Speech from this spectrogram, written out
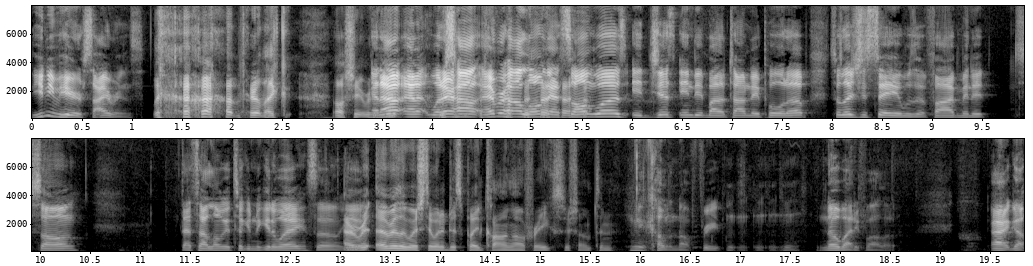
You didn't even hear sirens. They're like, oh shit. And I, and whatever, however, how long that song was, it just ended by the time they pulled up. So let's just say it was a five minute song. That's how long it took him to get away. So I, re- I really wish they would have just played calling all freaks or something. Calling off free. Nobody followed. All right, go.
